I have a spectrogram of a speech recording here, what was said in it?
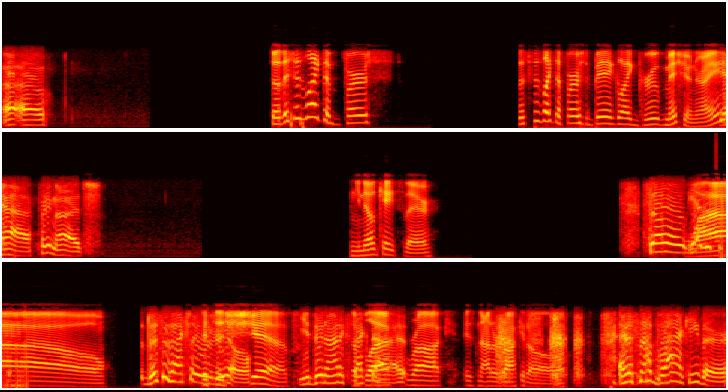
uh oh. So this is like the first. This is like the first big like group mission, right? Yeah, pretty much. And you know Kate's there. So yeah, wow. This, is actually a It's reveal. a ship. You do not expect The black that. rock is not a rock at all. and it's not black either.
